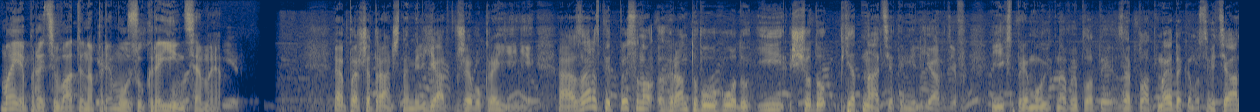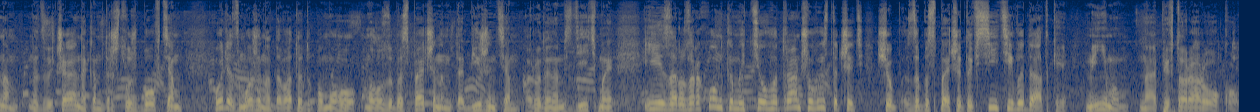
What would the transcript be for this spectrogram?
має працювати напряму з українцями. Перший транш на мільярд вже в Україні. А зараз підписано грантову угоду і щодо 15 мільярдів. Їх спрямують на виплати зарплат медикам, освітянам, надзвичайникам, держслужбовцям. Уряд зможе надавати допомогу малозабезпеченим та біженцям, родинам з дітьми. І за розрахунками цього траншу вистачить, щоб забезпечити всі ці видатки мінімум на півтора року.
